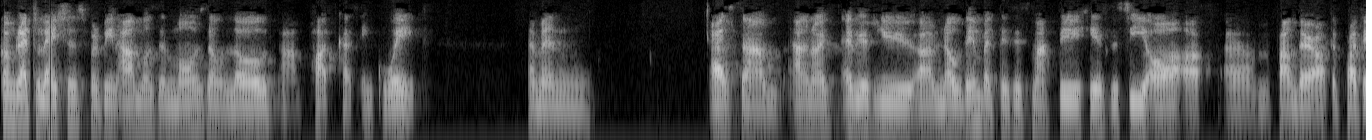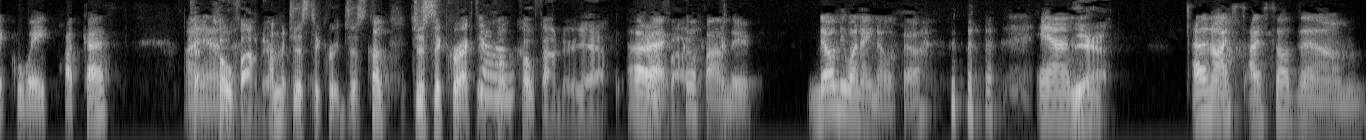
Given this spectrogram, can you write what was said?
congratulations for being almost the most download um, podcast in Kuwait. I mean, as um, I don't know if any of you uh, know them, but this is Mahdi. He is the CEO of um, founder of the Project Kuwait podcast. Co- co-founder. much- just to just Co- just to correct it, co- co-founder. Yeah. all right, co-founder. co-founder. The only one I know, so. and Yeah. I don't know. I, I saw the um,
